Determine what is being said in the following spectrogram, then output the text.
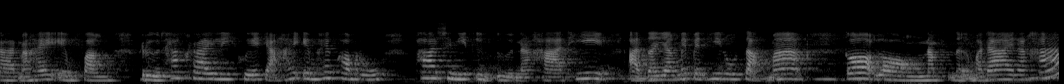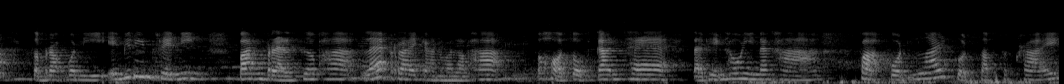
การณ์มาให้เอ็มฟัง หรือถ้าใครรีเควสอยากให้เอ็มให้ความรู้ผ้าชนิดอื่นๆนะคะ ที่อาจจะยังไม่เป็นที่รู้จักมาก ก็ลองนำเสนอมาได้นะคะสำหรับวันนี้เอมิรินเทรนนิ่งปั้นแบรนด์เสื้อผ้า และรายการวันละผ้า ก็ขอจบการแชร์ แต่เพียงเท่านี้นะคะ ฝากกดไลค์กด Subscribe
